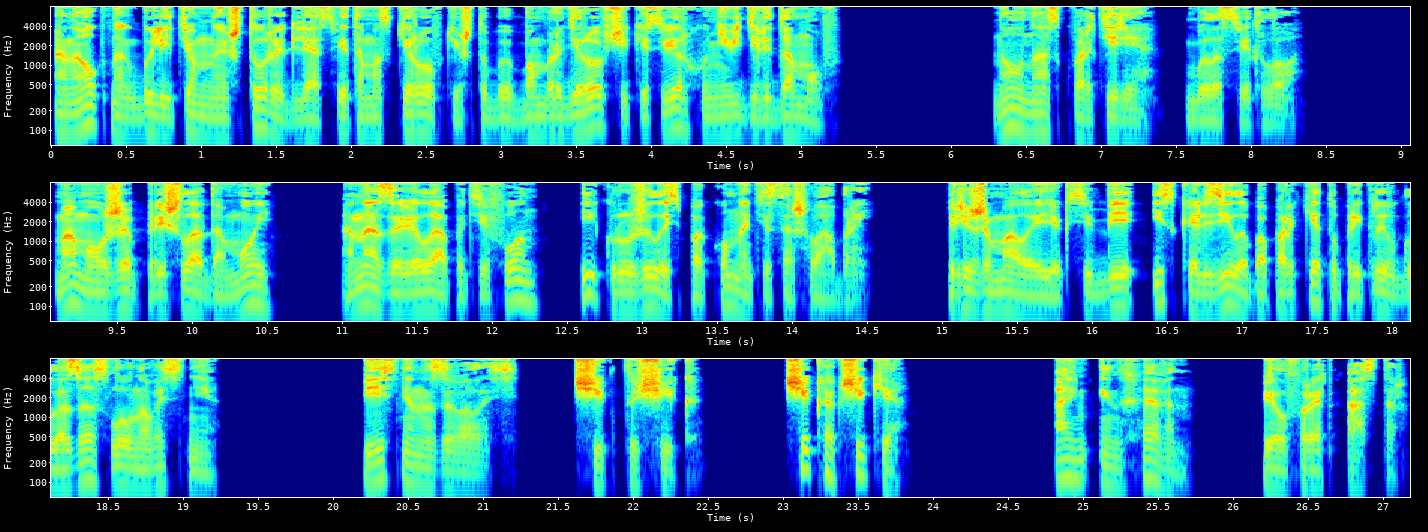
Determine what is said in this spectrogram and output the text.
А на окнах были темные шторы для светомаскировки, чтобы бомбардировщики сверху не видели домов. Но у нас в квартире было светло. Мама уже пришла домой, она завела патефон и кружилась по комнате со шваброй. Прижимала ее к себе и скользила по паркету, прикрыв глаза, словно во сне. Песня называлась «Щик-то-щик». «Щека к щеке». «I'm in heaven», — пел Фред Астер.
